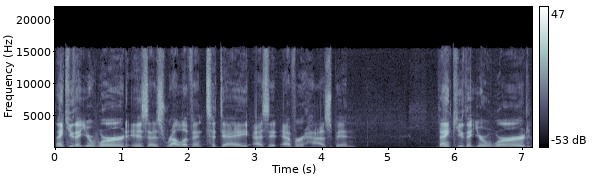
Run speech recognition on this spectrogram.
Thank you that your word is as relevant today as it ever has been. Thank you that your word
